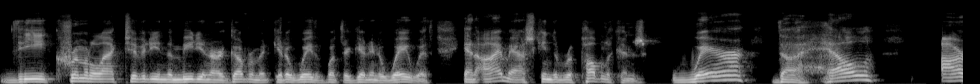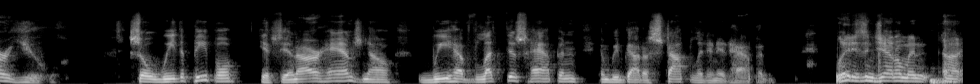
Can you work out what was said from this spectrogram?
the criminal activity in the media and our government get away with what they're getting away with. And I'm asking the Republicans, where the hell are you? So, we the people, it's in our hands now. We have let this happen and we've got to stop letting it happen. Ladies and gentlemen, uh,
